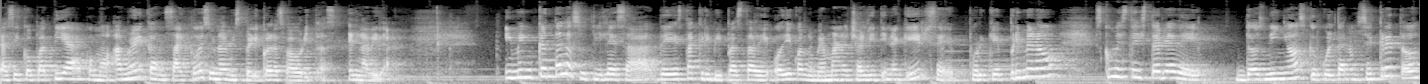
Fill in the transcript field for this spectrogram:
la psicopatía, como American Psycho es una de mis películas favoritas en la vida. Y me encanta la sutileza de esta creepypasta de odio cuando mi hermano Charlie tiene que irse, porque primero es como esta historia de dos niños que ocultan un secreto,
